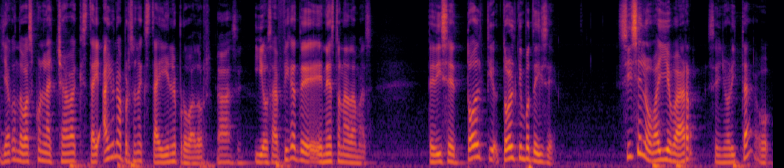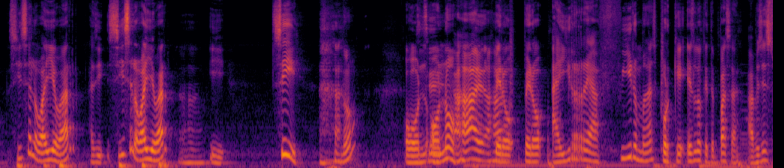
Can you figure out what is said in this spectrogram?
Y ya cuando vas con la chava que está ahí, hay una persona que está ahí en el probador. Ah, sí. Y, o sea, fíjate en esto nada más. Te dice, todo el, todo el tiempo te dice, ¿sí se lo va a llevar, señorita? O ¿sí se lo va a llevar? Así, ¿sí se lo va a llevar? Ajá. Y sí, ¿no? O, Sí, o no. Ajá, ajá. Pero, pero ahí reafirmas porque es lo que te pasa. A veces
